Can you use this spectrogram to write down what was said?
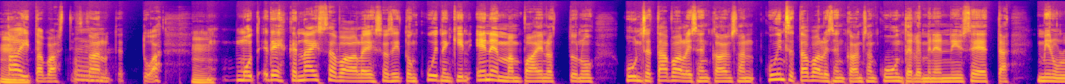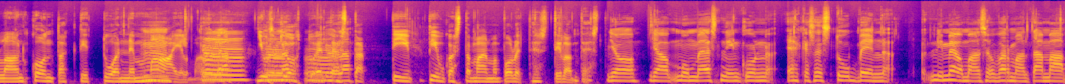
Mm. taitavasti mm. sanotettua. Mm. Mutta ehkä näissä vaaleissa sit on kuitenkin enemmän painottunut kuin se, tavallisen kansan, kuin se tavallisen kansan kuunteleminen, niin se, että minulla on kontaktit tuonne mm. maailmalle. Kyllä, Just kyllä, johtuen kyllä. tästä ti- tiukasta maailmanpoliittisesta tilanteesta. Joo, ja mun mielestä niin kun ehkä se Stubbin nimenomaan se on varmaan tämä,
